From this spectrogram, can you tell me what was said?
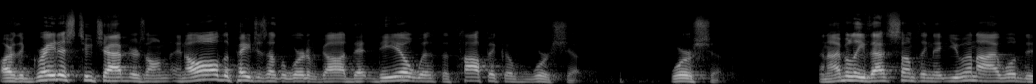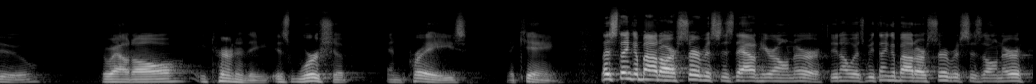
are the greatest two chapters on, in all the pages of the Word of God that deal with the topic of worship. Worship. And I believe that's something that you and I will do throughout all eternity is worship and praise the King. Let's think about our services down here on earth. You know, as we think about our services on earth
